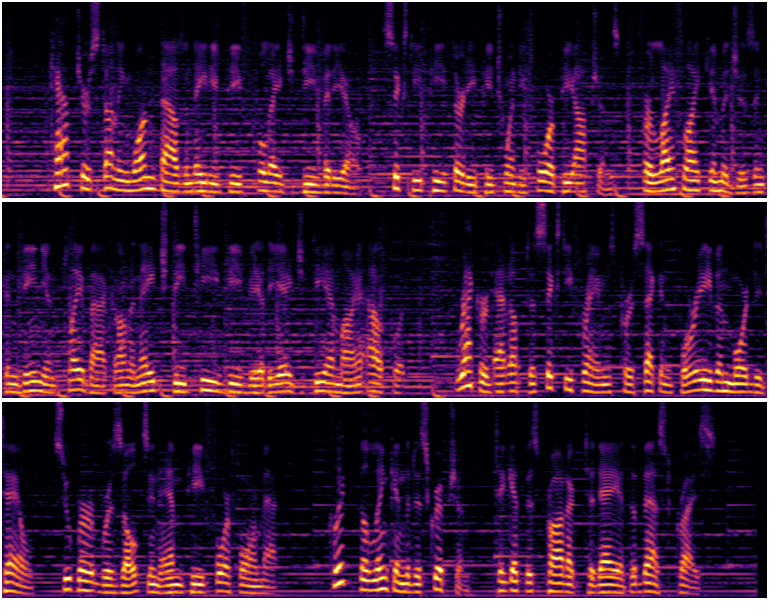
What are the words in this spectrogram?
Capture stunning 1080p Full HD video, 60p 30p 24p options for lifelike images and convenient playback on an HD TV via the HDMI output. Record at up to 60 frames per second for even more detailed, superb results in MP4 format. Click the link in the description to get this product today at the best price.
